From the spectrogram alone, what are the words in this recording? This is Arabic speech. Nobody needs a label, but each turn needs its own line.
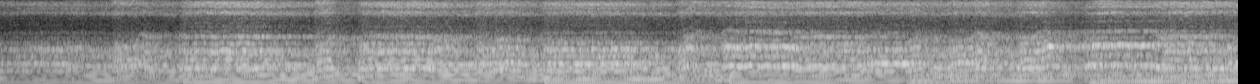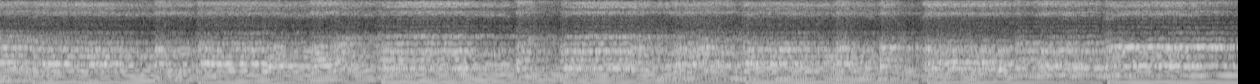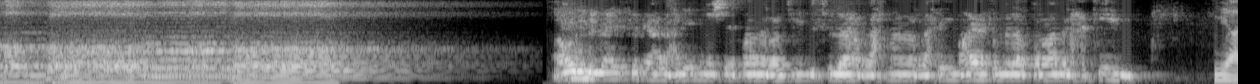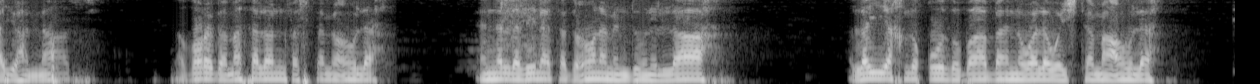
Oh. القرآن الحكيم.
يا أيها الناس ضرب مثل فاستمعوا له. إن الذين تدعون من دون الله لن يخلقوا ذبابا ولو اجتمعوا له.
